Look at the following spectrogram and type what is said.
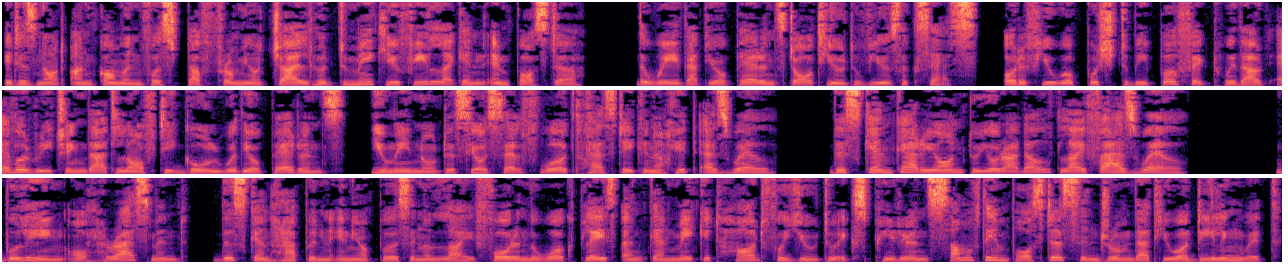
It is not uncommon for stuff from your childhood to make you feel like an imposter. The way that your parents taught you to view success, or if you were pushed to be perfect without ever reaching that lofty goal with your parents, you may notice your self worth has taken a hit as well. This can carry on to your adult life as well. Bullying or harassment, this can happen in your personal life or in the workplace and can make it hard for you to experience some of the imposter syndrome that you are dealing with.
